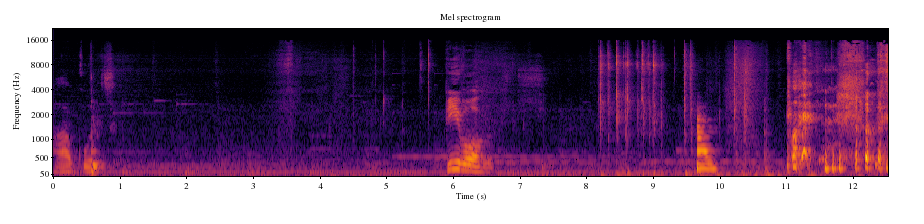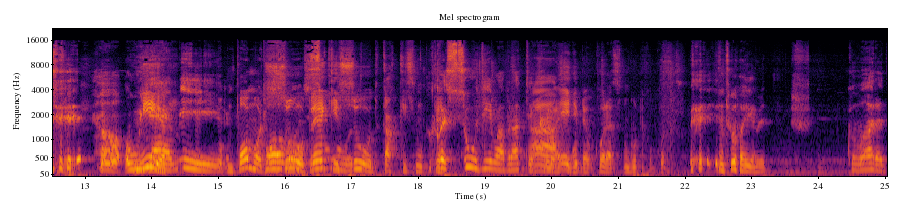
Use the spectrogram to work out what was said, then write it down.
A, kurac. Pivo, Oh, Mir. je, mir! po- pomoć, Pomoć, sud, preki sud. sud, kaki smo... Kakve sud ima, brate, A, idi bre u kurac, smo glupi ko kurac. to je, bre. Kovarac.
